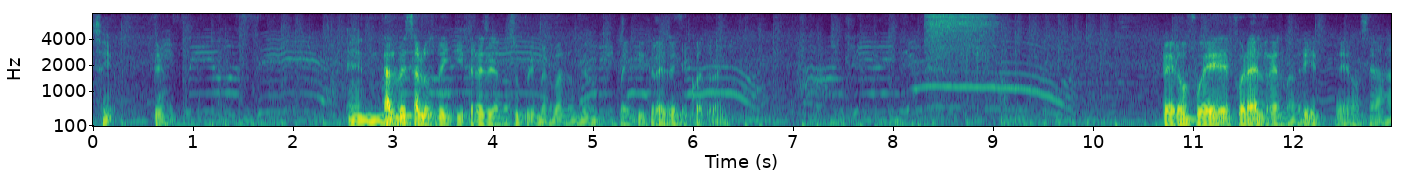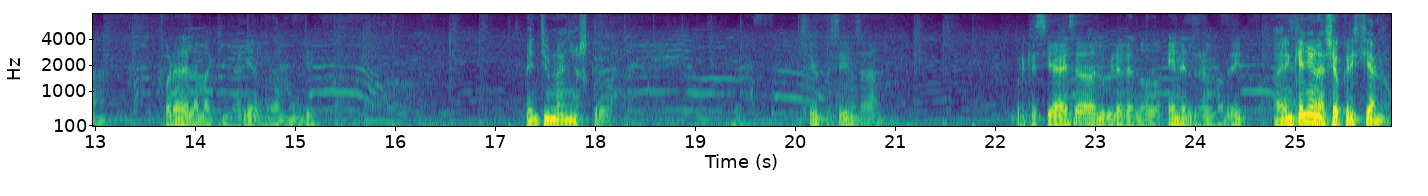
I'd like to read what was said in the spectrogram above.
Sí. Sí. En- Tal vez a los 23 ganó su primer balón de oro. 23, 24 años. Pero fue fuera del Real Madrid, ¿eh? o sea, fuera de la maquinaria del Real Madrid. 21 años, creo. Sí, pues sí, o sea. Porque si a esa edad lo hubiera ganado en el Real Madrid, A ver, ¿en qué año Bueno. nació Cristiano?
